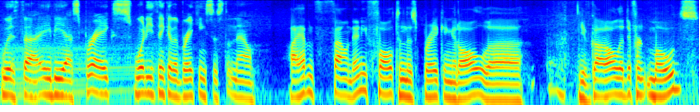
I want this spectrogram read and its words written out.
with uh, ABS brakes. What do you think of the braking system now? I haven't found any fault in this braking at all. Uh, you've got all the different modes,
